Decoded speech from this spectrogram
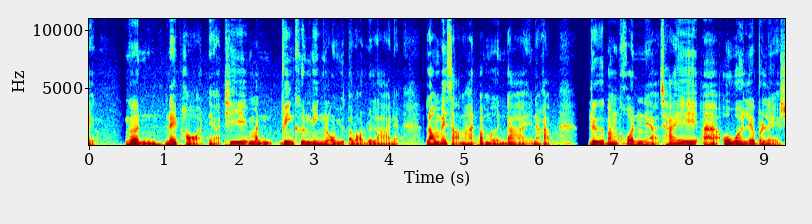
ขเงินในพอร์ตเนี่ยที่มันวิ่งขึ้นวิ่งลงอยู่ตลอดเวลาเนี่ยเราไม่สามารถประเมินได้นะครับ หรือบางคนเนี่ยใช้อ่า over leverage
